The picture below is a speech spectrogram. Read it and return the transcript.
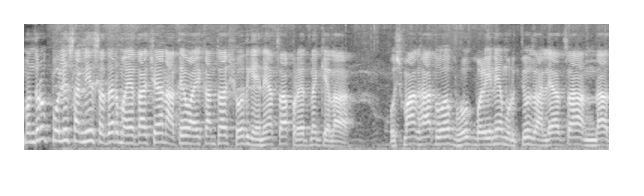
मंद्रुप पोलिसांनी सदर मयताच्या नातेवाईकांचा शोध घेण्याचा प्रयत्न केला. उष्माघात व भूकबळीने मृत्यू झाल्याचा अंदाज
